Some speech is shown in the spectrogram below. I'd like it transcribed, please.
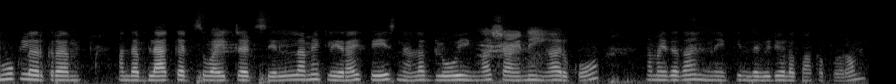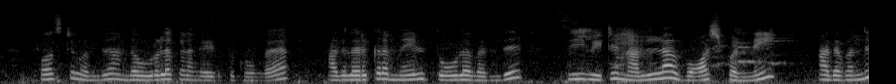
மூக்கில் இருக்கிற அந்த பிளாக் ஹெட்ஸ் ஒயிட் ஹெட்ஸ் எல்லாமே கிளியராகி ஃபேஸ் நல்லா க்ளோயிங்காக ஷைனிங்காக இருக்கும். நம்ம இதை தான் இன்றைக்கி இந்த வீடியோவில் பார்க்க போகிறோம் ஃபர்ஸ்ட்டு வந்து அந்த உருளைக்கிழங்கை எடுத்துக்கோங்க. அதில் இருக்கிற மேல் தோலை வந்து சீவிட்டு நல்லா வாஷ் பண்ணி அதை வந்து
